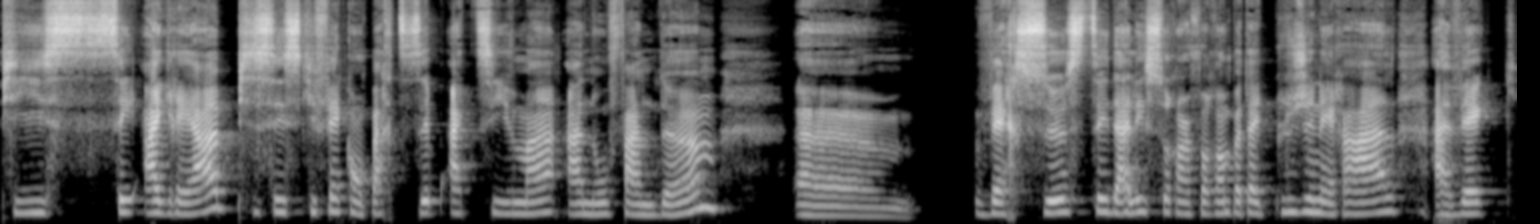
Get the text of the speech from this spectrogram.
Puis c'est agréable, puis c'est ce qui fait qu'on participe activement à nos fandoms. Euh, versus, tu sais, d'aller sur un forum peut-être plus général avec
